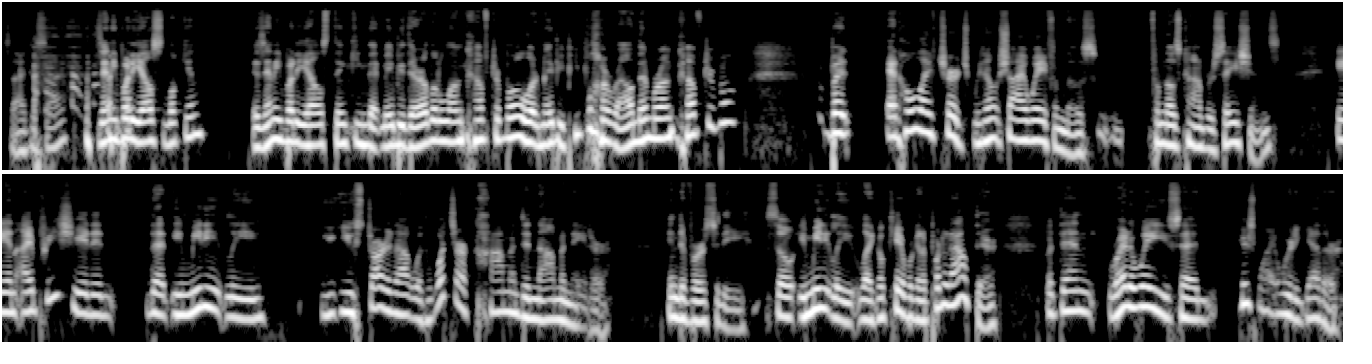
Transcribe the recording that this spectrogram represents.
side to side. Is anybody else looking? Is anybody else thinking that maybe they're a little uncomfortable or maybe people around them are uncomfortable? But at Whole Life Church, we don't shy away from those from those conversations. And I appreciated that immediately you, you started out with what's our common denominator in diversity. So immediately, like, okay, we're going to put it out there. But then right away, you said, here's why we're together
